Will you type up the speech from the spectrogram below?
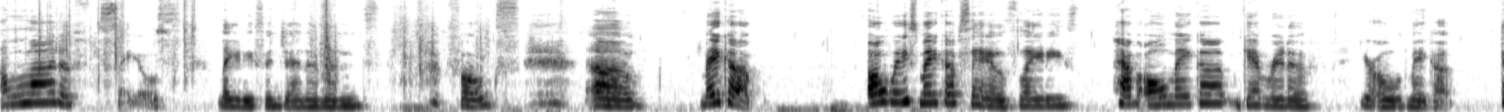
a lot of sales, ladies and gentlemen, folks. Um, makeup, always makeup sales, ladies. Have old makeup, get rid of your old makeup.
